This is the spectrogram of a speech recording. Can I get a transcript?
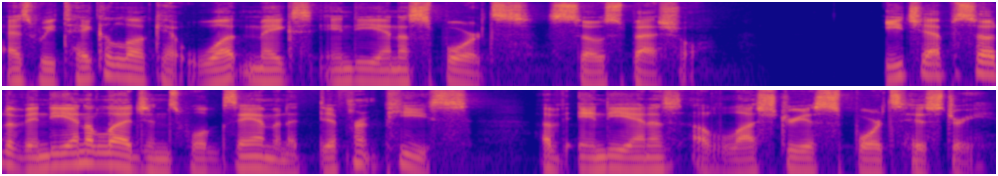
as we take a look at what makes Indiana sports so special. Each episode of Indiana Legends will examine a different piece of Indiana's illustrious sports history.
